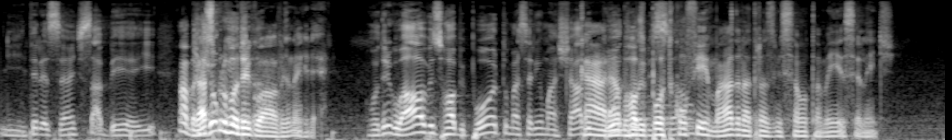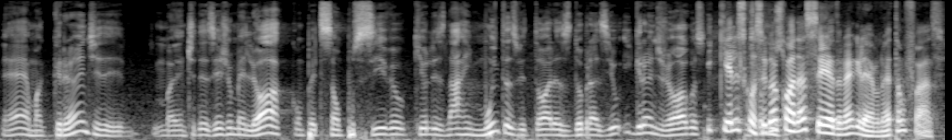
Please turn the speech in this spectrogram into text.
e interessante saber aí. Um abraço pro Rodrigo Alves, né, Guilherme? Rodrigo Alves, Rob Porto, Marcelinho Machado. Caramba, Rob Porto confirmado na transmissão também, excelente. É, uma grande. A gente deseja a melhor competição possível, que eles narrem muitas vitórias do Brasil e grandes jogos. E que eles consigam Estamos... acordar cedo, né, Guilherme? Não é tão fácil.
